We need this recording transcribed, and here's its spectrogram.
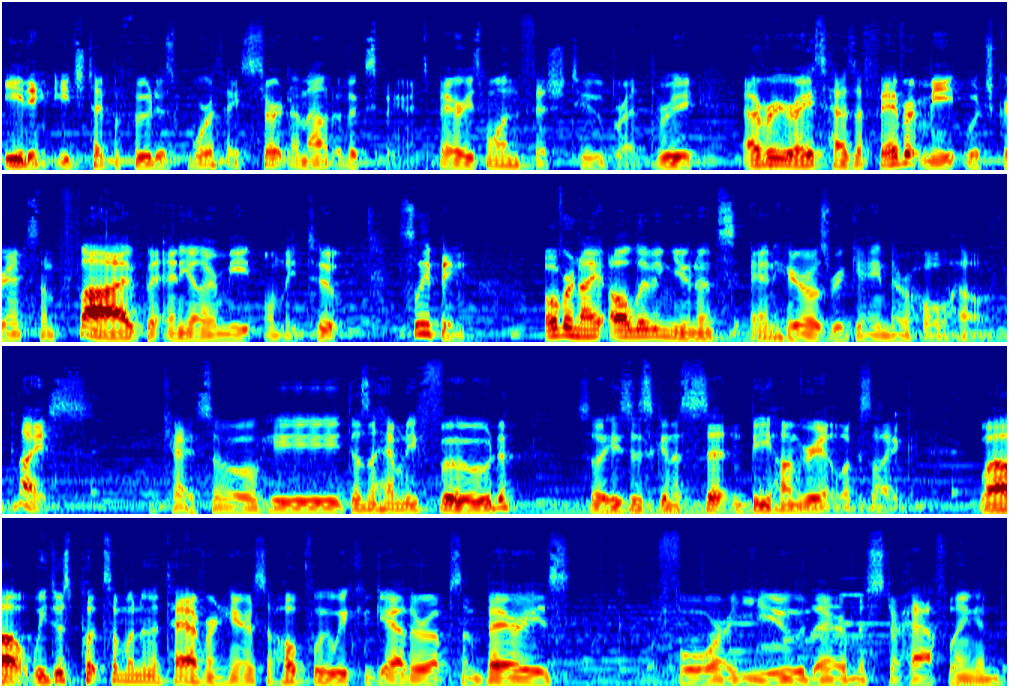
Eating. Each type of food is worth a certain amount of experience. Berries 1, fish 2, bread 3. Every race has a favorite meat, which grants them 5, but any other meat only 2. Sleeping. Overnight, all living units and heroes regain their whole health. Nice. Okay, so he doesn't have any food, so he's just gonna sit and be hungry, it looks like. Well, we just put someone in the tavern here, so hopefully we can gather up some berries for you there, Mr. Halfling. And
